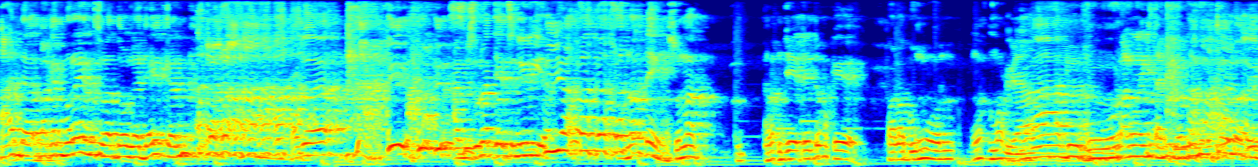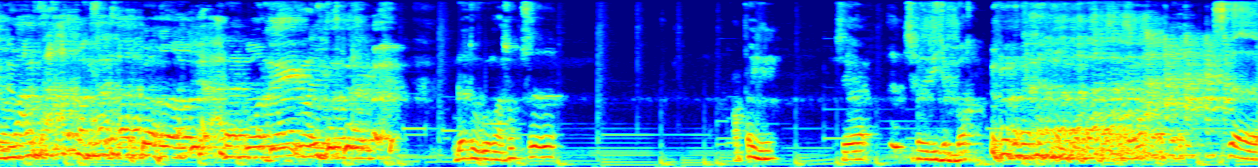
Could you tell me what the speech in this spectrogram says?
Ada paket murah yang sunat doang gak jahit kan agak Abis sunat jahit sendiri ya. Iya. Sunat nih sunat. JT itu pakai pala bunglon. Ngemak Aduh, kurang lagi tadi. Bangsat, bangsat. Goreng lagi. goreng. udah tuh gue masuk se apa ini? Saya seperti dijebak. Se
